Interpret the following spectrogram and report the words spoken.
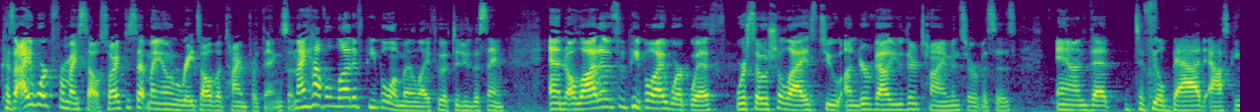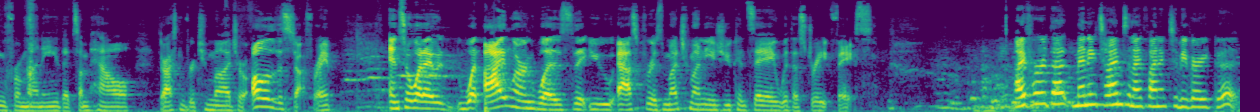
because I work for myself, so I have to set my own rates all the time for things, and I have a lot of people in my life who have to do the same. And a lot of the people I work with were socialized to undervalue their time and services. And that to feel bad asking for money, that somehow they're asking for too much, or all of this stuff, right? And so what I would, what I learned was that you ask for as much money as you can say with a straight face. I've heard that many times, and I find it to be very good.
